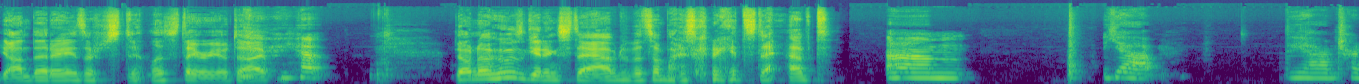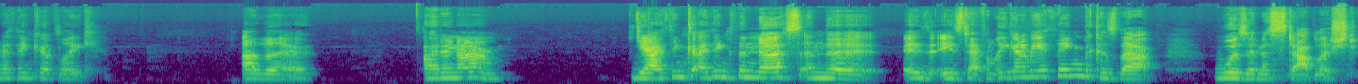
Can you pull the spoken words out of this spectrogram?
yanderes are still a stereotype. yeah. Don't know who's getting stabbed, but somebody's going to get stabbed. Um. Yeah. Yeah. I'm trying to think of like other. I don't know. Yeah, I think I think the nurse and the is is definitely going to be a thing because that was an established.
